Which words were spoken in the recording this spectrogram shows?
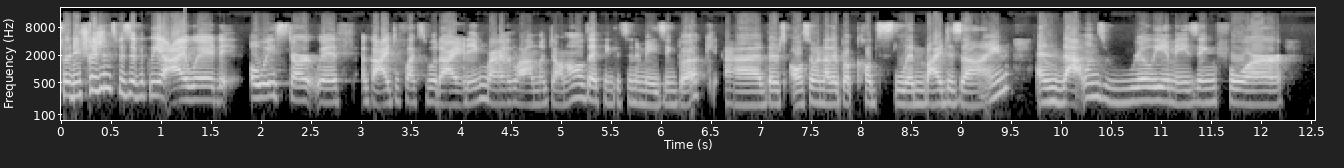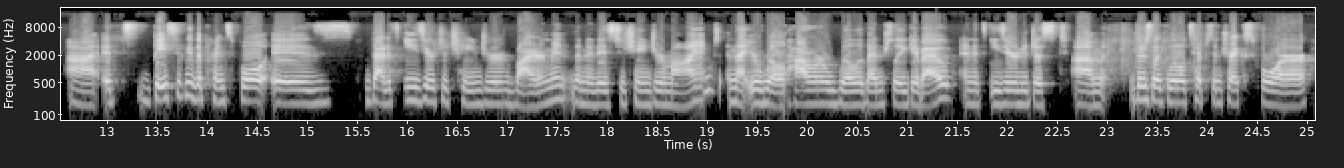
for nutrition specifically, I would always start with A Guide to Flexible Dieting by Lyle McDonald. I think it's an amazing book. Uh, there's also another book called Slim by Design, and that one's really amazing for. Uh, it's basically the principle is that it's easier to change your environment than it is to change your mind, and that your willpower will eventually give out. And it's easier to just, um, there's like little tips and tricks for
